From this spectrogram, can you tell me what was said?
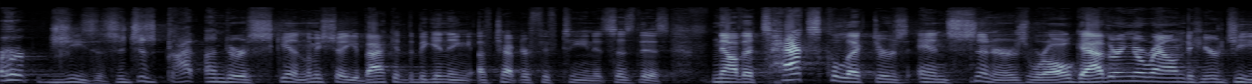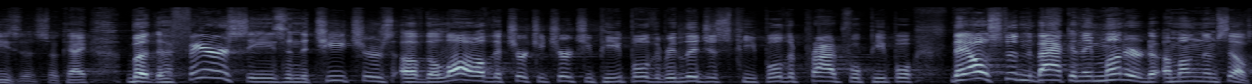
irked Jesus. It just got under his skin. Let me show you back at the beginning of chapter 15. It says this Now the tax collectors and sinners were all gathering around to hear Jesus, okay? But the Pharisees and the teachers of the law, the churchy, churchy people, the religious people, the prideful people, they all stood in the back and they muttered among themselves,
